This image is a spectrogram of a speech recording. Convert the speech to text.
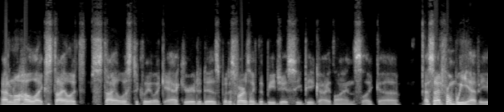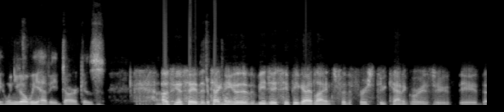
I don't know how like styli- stylistically like accurate it is, but as far as like the BJCP guidelines, like uh, aside from wee heavy, when you go wee heavy, dark is. Uh, I was going to say that technically the BJCP guidelines for the first three categories are the, the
